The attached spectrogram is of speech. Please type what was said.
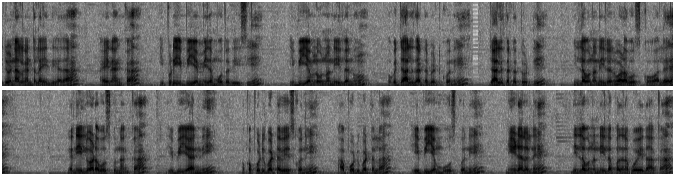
ఇరవై నాలుగు గంటలు అయింది కదా అయినాక ఇప్పుడు ఈ బియ్యం మీద మూత తీసి ఈ బియ్యంలో ఉన్న నీళ్ళను ఒక జాలి తట్ట పెట్టుకొని జాలి తట్టతోటి ఇలా ఉన్న నీళ్ళను వడబోసుకోవాలి. ఇక నీళ్ళు వడబోసుకున్నాక ఈ బియ్యాన్ని ఒక పొడి బట్ట వేసుకొని ఆ పొడి బట్టల ఈ బియ్యం పోసుకొని నీడలనే దీనిలో ఉన్న నీళ్ళ పదన పోయేదాకా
